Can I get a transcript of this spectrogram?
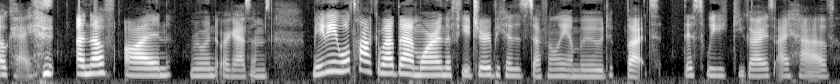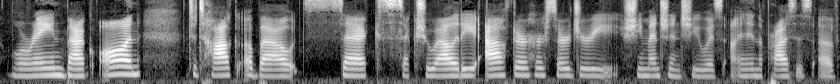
Okay, enough on ruined orgasms. Maybe we'll talk about that more in the future because it's definitely a mood. But this week, you guys, I have Lorraine back on to talk about sex, sexuality after her surgery. She mentioned she was in the process of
